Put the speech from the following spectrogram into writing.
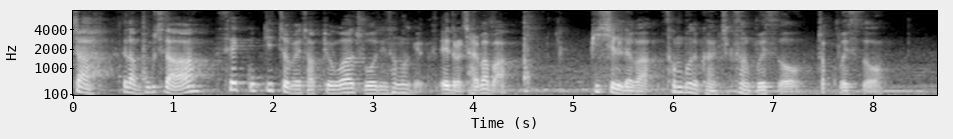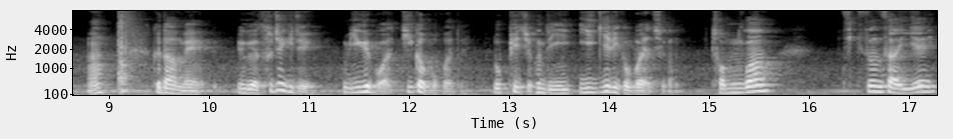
자, 그 다음 봅시다. 세 꼭지점의 좌표가 주어진 삼각형. 얘들아, 잘 봐봐. PC를 내가 선분을 그냥 직선을 구했어. 쫙 구했어. 어? 그 다음에, 이게 수직이지? 그럼 이게 뭐야? D가 뭐가 돼? 높이지. 근데 이, 이 길이가 뭐야, 지금? 점과 직선 사이의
